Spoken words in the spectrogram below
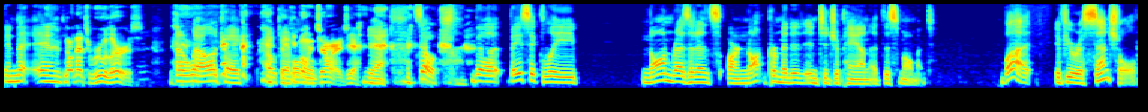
and and no, that's rulers. Uh, well, okay, okay, people in charge, yeah, yeah. So the basically non-residents are not permitted into Japan at this moment, but if you're essential,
